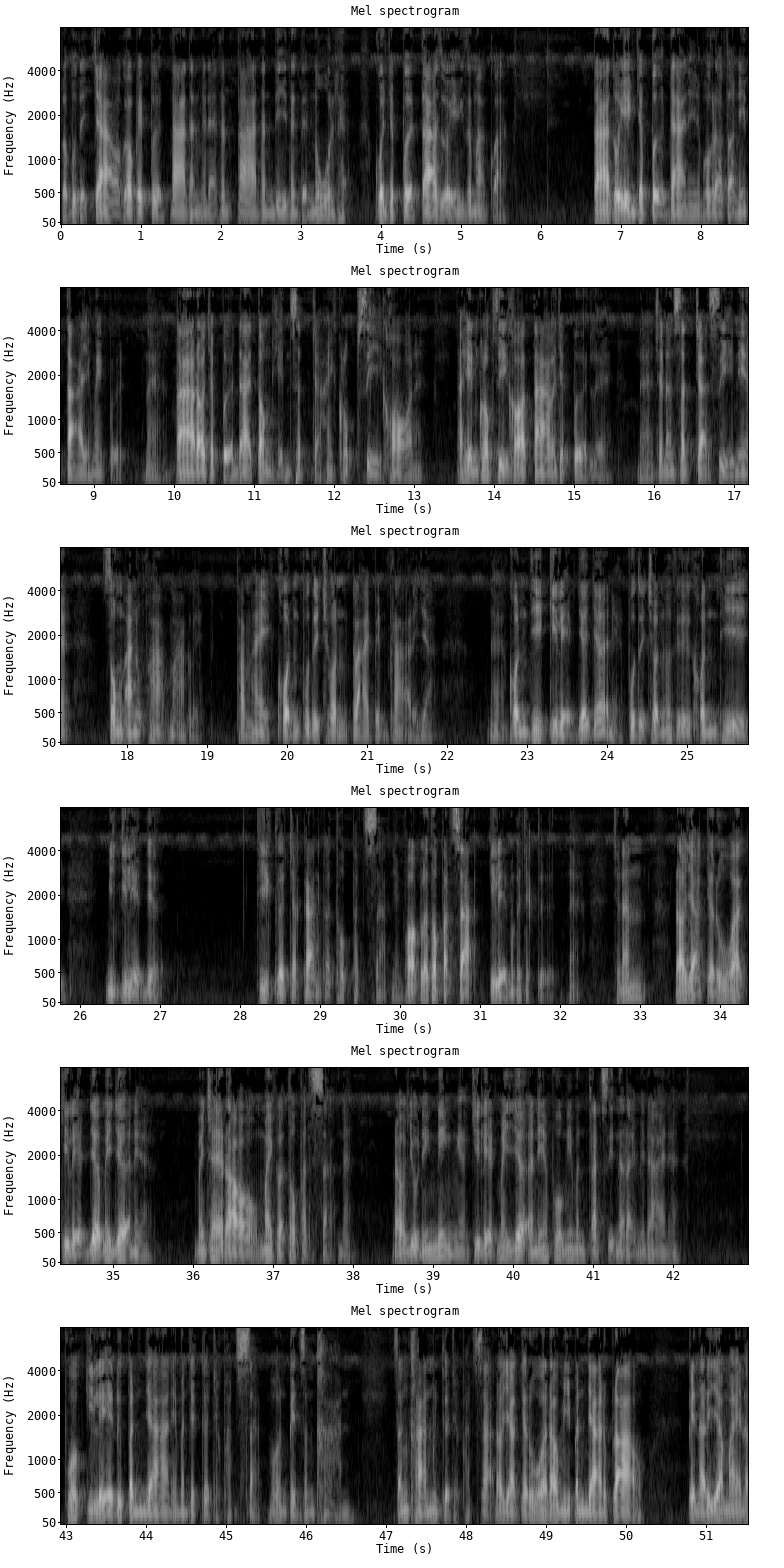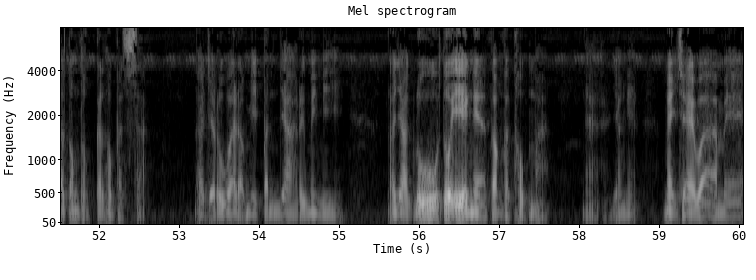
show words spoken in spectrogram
พระพุทธเจ้าก็ไปเปิดตาท่านไม่ได้ท่านตาท่านดีตั้งแต่นู่นแล้วควรจะเปิดตาตัวเองซะมากกว่า ตาตัวเองจะเปิดได้เนี่ยพวกเราตอนนี้ตายังไม่เปิดนะตาเราจะเปิดได้ต้องเห็นสัจจะให้ครบสี่ข้อนะถ้าเห็นครบสี่ข้อตาก็จะเปิดเลย นะฉะนั้นสัจจะสี่เนี่ยทรงอนุภาพมากเลยทำให้คนปุถุชนกลายเป็นพระอริยะนะคนที่กิเลสเยอะๆเนี่ยปุถุชนก็คือคนที่มีกิเลสเยอะ ที่เกิดจากการกระทบผัสสะเนี่ยพอกระทบผัสสะกิเลสมันก็จะเกิดนะฉะนั้นเราอยากจะรู้ว่ากิเลสเยอะไม่เยอะเนี่ยไม่ใช่เราไม่กระทบผัสสะนะเราอยู่นิ่งๆกิเลสไม่เยอะอันนี้พวกนี้มันตัดสินอะไรไม่ได้นะ พวกกิเลสหรือปัญญาเนี่ยมันจะเกิดจากผัสสะเพราะมันเป็นสังขารสังขารมันเกิดจากผัสสะเราอยากจะรู้ว่าเรามีปัญญาหรือเปล่า เป็นอริยะไหมเราต้องกระทบผัสสะเราจะรู้ว่าเรามีปัญญาหรือไม่มี เราอยากรู้ตัวเองเนี่ยต้องกระทบมานะอย่างเนี้ยไม่ใช่ว่าแม้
